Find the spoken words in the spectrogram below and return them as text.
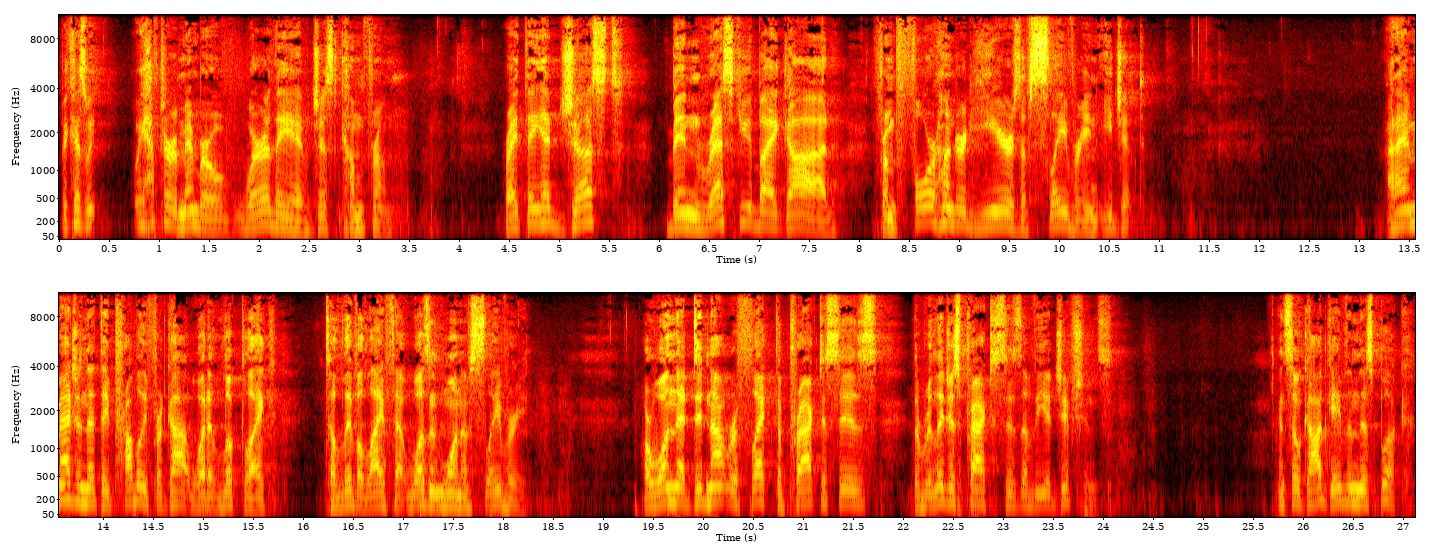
Because we, we have to remember where they have just come from. Right? They had just been rescued by God from 400 years of slavery in Egypt. And I imagine that they probably forgot what it looked like to live a life that wasn't one of slavery, or one that did not reflect the practices, the religious practices of the Egyptians. And so God gave them this book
